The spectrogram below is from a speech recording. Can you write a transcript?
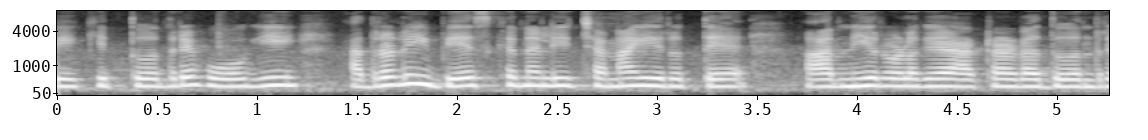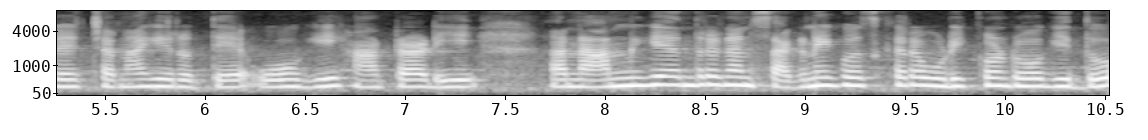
ಬೇಕಿತ್ತು ಅಂದರೆ ಹೋಗಿ, ಅದರಲ್ಲೂ ಈ ಬೇಸಿಗೆನಲ್ಲಿ ಚೆನ್ನಾಗಿರುತ್ತೆ. ಆ ನೀರೊಳಗೆ ಆಟ ಆಡೋದು ಅಂದರೆ ಚೆನ್ನಾಗಿರುತ್ತೆ. ಹೋಗಿ ಆಟ ಆಡಿ ನನಗೆ ಅಂದರೆ ನಾನು ಸಗಣಿಗೋಸ್ಕರ ಹುಡಿಕೊಂಡು ಹೋಗಿದ್ದು.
